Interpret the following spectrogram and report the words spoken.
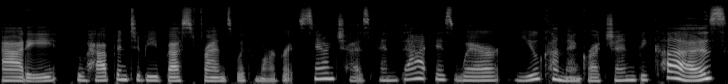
Addie, who happened to be best friends with Margaret Sanchez. And that is where you come in, Gretchen, because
